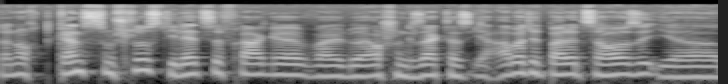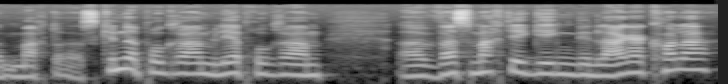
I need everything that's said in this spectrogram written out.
Dann noch ganz zum Schluss die letzte Frage, weil du ja auch schon gesagt hast, ihr arbeitet beide zu Hause, ihr macht das Kinderprogramm, Lehrprogramm. Äh, was macht ihr gegen den Lagerkoller?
